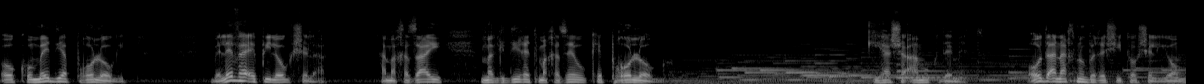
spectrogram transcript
או קומדיה פרולוגית. בלב האפילוג שלה, המחזאי מגדיר את מחזהו כפרולוג. כי השעה מוקדמת. עוד אנחנו בראשיתו של יום,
